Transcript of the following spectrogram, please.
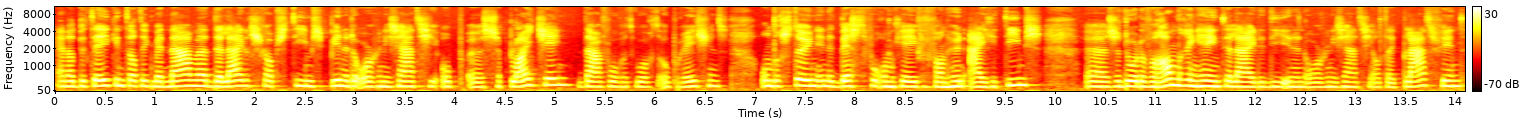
En dat betekent dat ik met name de leiderschapsteams binnen de organisatie op uh, supply chain, daarvoor het woord operations, ondersteun in het best vormgeven van hun eigen teams. Uh, ze door de verandering heen te leiden die in een organisatie altijd plaatsvindt.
